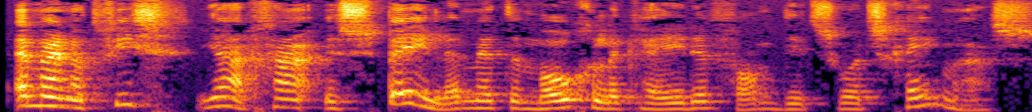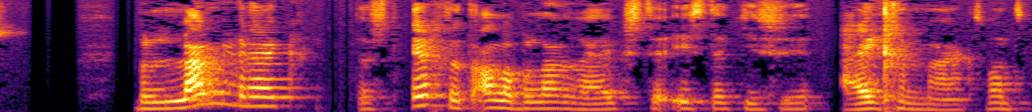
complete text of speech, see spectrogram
En mijn advies, ja, ga eens spelen met de mogelijkheden van dit soort schema's. Belangrijk, dat is echt het allerbelangrijkste, is dat je ze eigen maakt. Want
